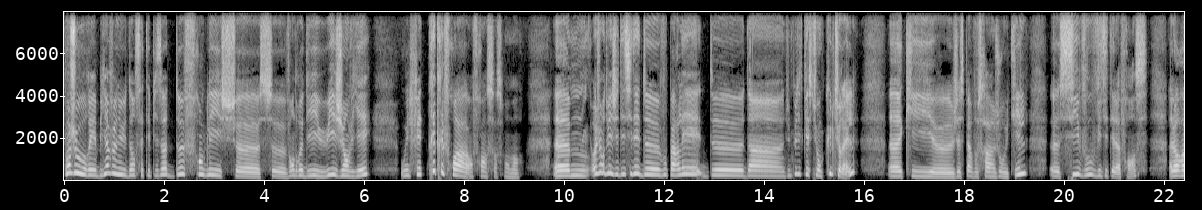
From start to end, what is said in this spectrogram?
Bonjour et bienvenue dans cet épisode de Franglish euh, ce vendredi 8 janvier où il fait très très froid en France en ce moment. Euh, aujourd'hui j'ai décidé de vous parler d'une petite question culturelle euh, qui j'espère vous sera un jour utile si vous visitez la France. Alors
